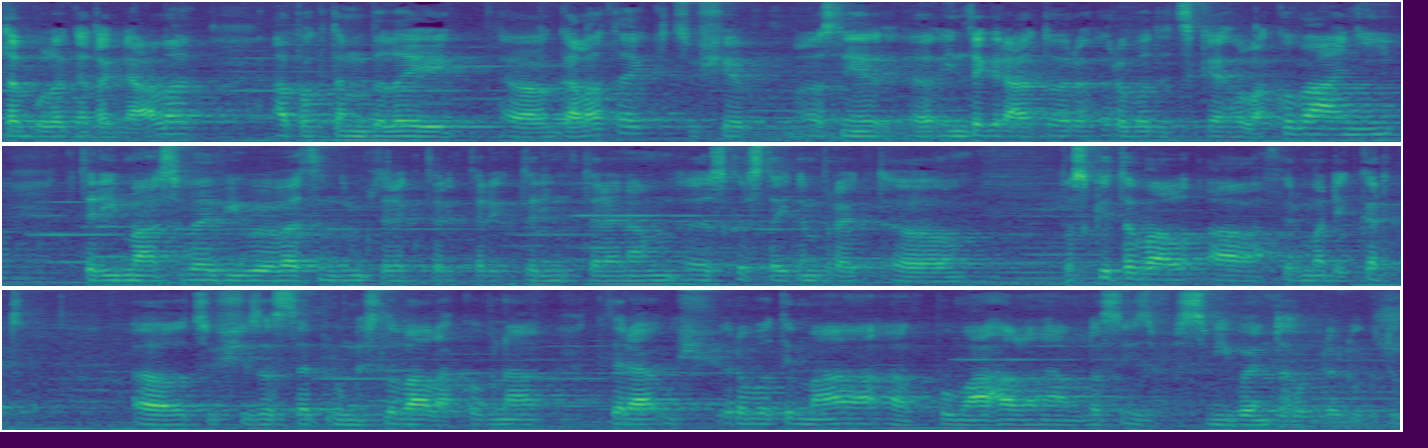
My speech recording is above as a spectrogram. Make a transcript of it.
tabulek a tak dále. A pak tam byly Galatek, což je vlastně integrátor robotického lakování, který má své vývojové centrum, které, které, které, které, nám skrz ten projekt poskytoval a firma Dickert, což je zase průmyslová lakovna, která už roboty má a pomáhala nám vlastně s vývojem toho produktu.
